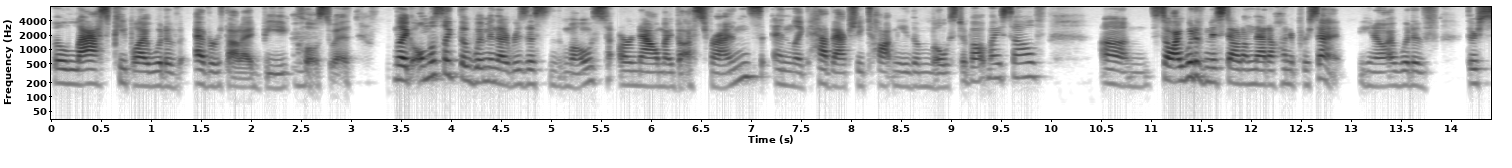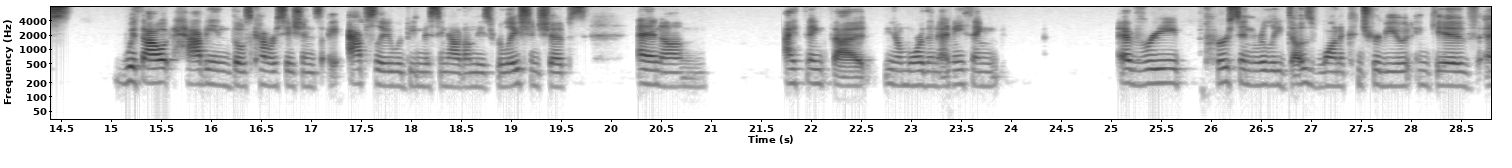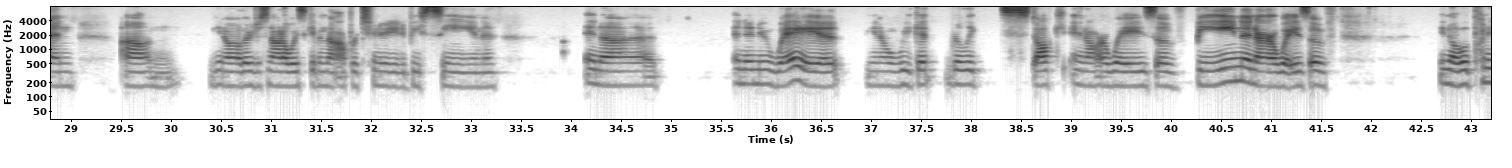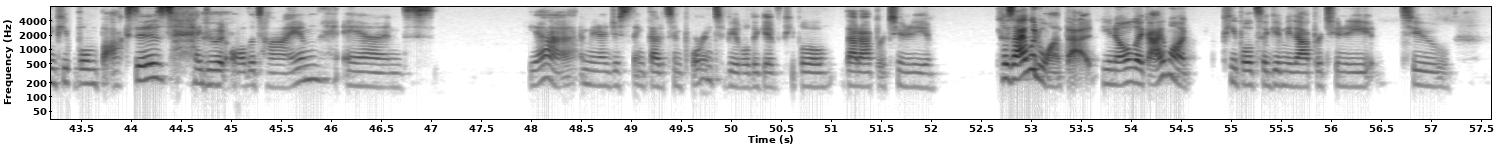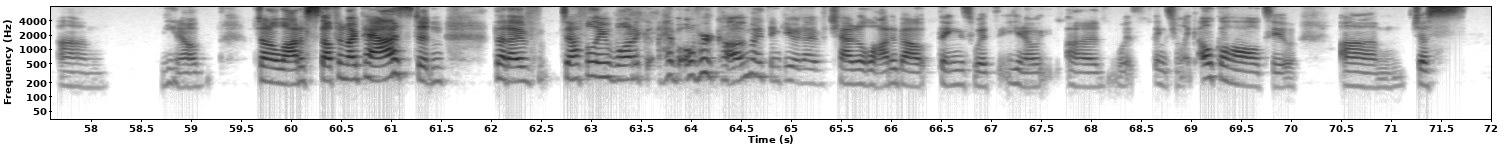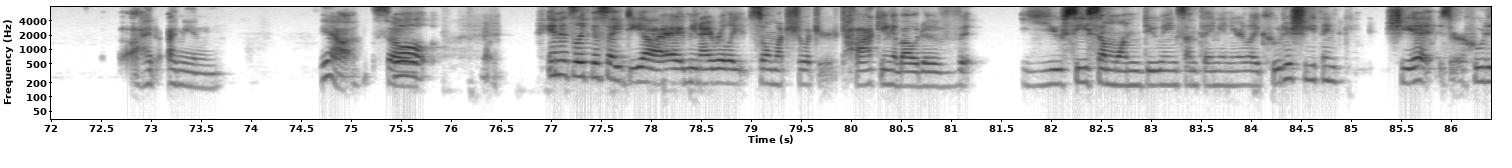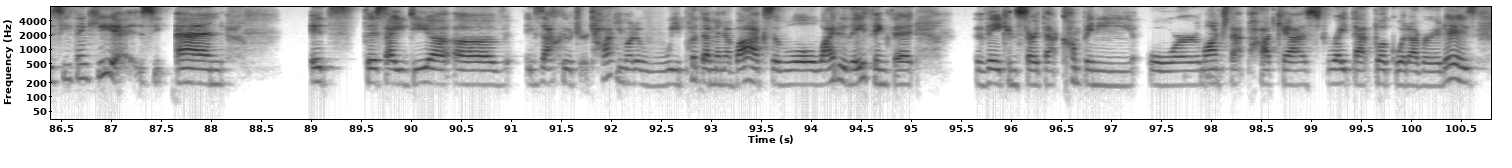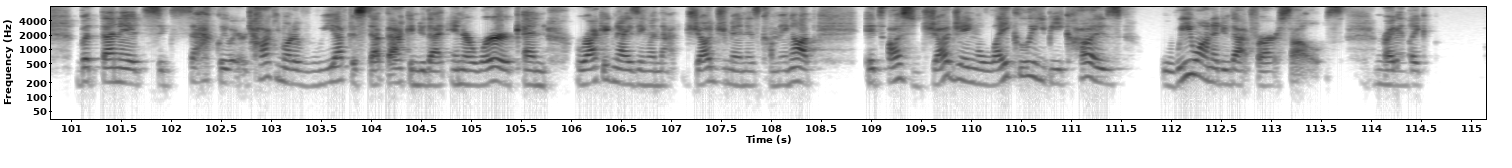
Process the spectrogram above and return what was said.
the last people I would have ever thought I'd be mm-hmm. close with. Like almost like the women that I resisted the most are now my best friends and like have actually taught me the most about myself. Um, so I would have missed out on that 100%. You know, I would have, there's without having those conversations, I absolutely would be missing out on these relationships. And um, I think that, you know, more than anything, every person really does want to contribute and give. And, um, you know, they're just not always given the opportunity to be seen in a, in a new way. It, you know, we get really stuck in our ways of being and our ways of you know, putting people in boxes. I do it mm-hmm. all the time. And yeah, I mean, I just think that it's important to be able to give people that opportunity because I would want that, you know, like I want people to give me the opportunity to, um, you know, done a lot of stuff in my past and that I've definitely want to have overcome. I think you and I've chatted a lot about things with, you know, uh, with things from like alcohol to um, just I, I mean, yeah. So, well, yeah. and it's like this idea. I mean, I relate so much to what you're talking about. Of you see someone doing something, and you're like, who does she think she is, or who does he think he is? And it's this idea of exactly what you're talking about. Of we put them in a box of, well, why do they think that they can start that company or launch that podcast, write that book, whatever it is. But then it's exactly what you're talking about. If we have to step back and do that inner work and recognizing when that judgment is coming up, it's us judging likely because we want to do that for ourselves, mm-hmm. right? Like,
